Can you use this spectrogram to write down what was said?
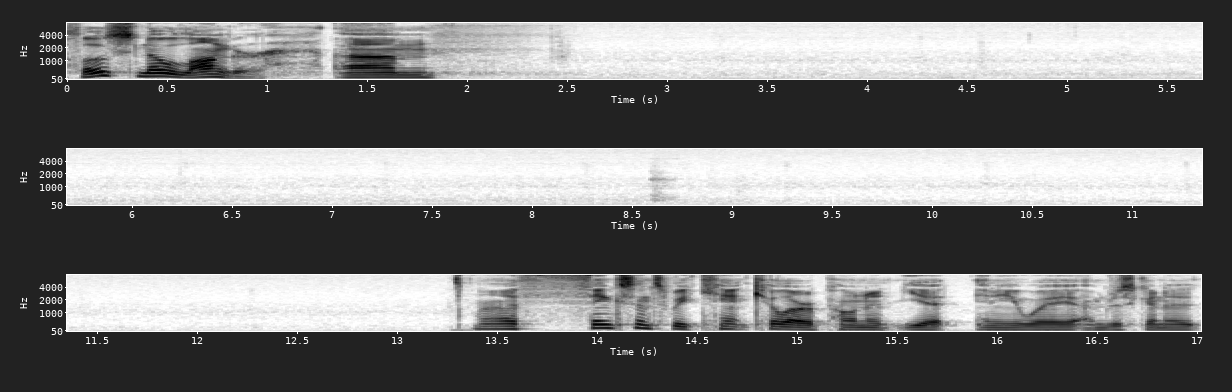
Close no longer. Um, I think since we can't kill our opponent yet anyway, I'm just going to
